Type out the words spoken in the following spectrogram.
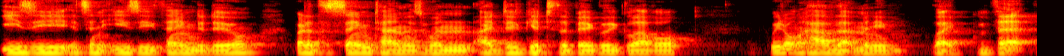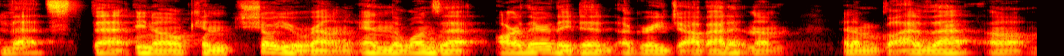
easy, it's an easy thing to do. But at the same time as when I did get to the big league level, we don't have that many like vet vets that, you know, can show you around. And the ones that are there, they did a great job at it and I'm and I'm glad of that. Um,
